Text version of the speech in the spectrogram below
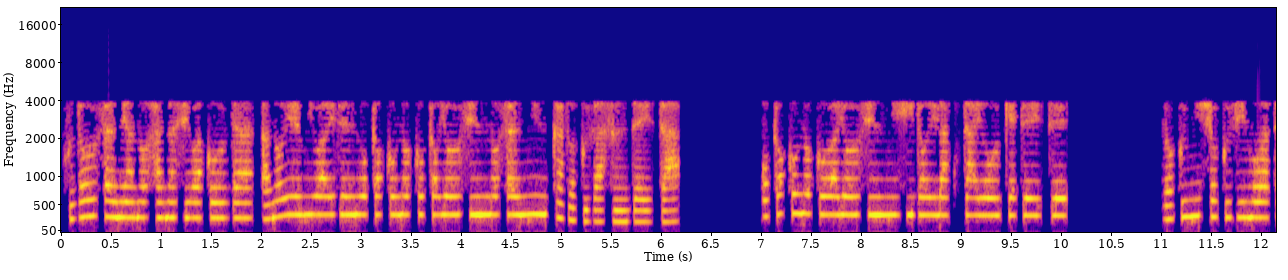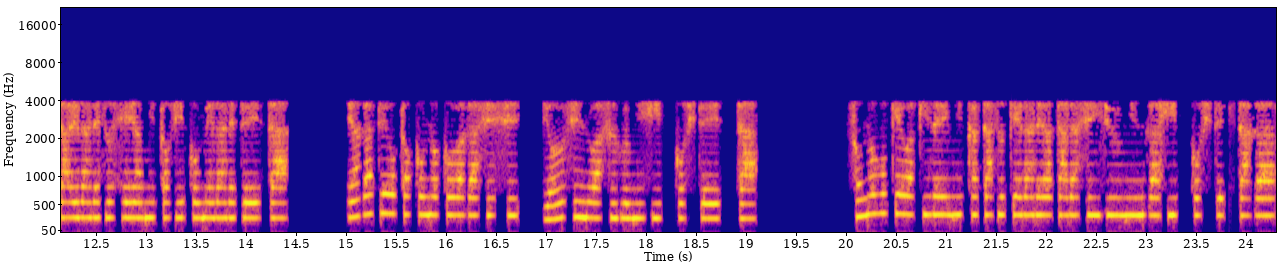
不動産屋の話はこうだ。あの家には以前男の子と両親の3人家族が住んでいた。男の子は両親にひどい虐待を受けていて、ろくに食事も与えられず部屋に閉じ込められていた。やがて男の子は餓死し、両親はすぐに引っ越していった。その後家はきれいに片付けられ新しい住人が引っ越してきたが、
